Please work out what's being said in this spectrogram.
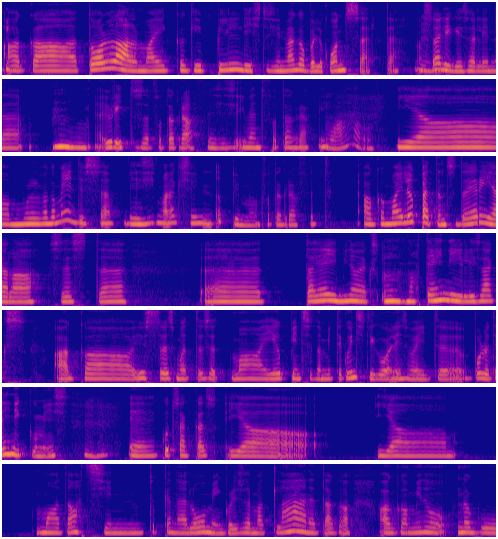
aga tollal ma ikkagi pildistasin väga palju kontserte, noh, see mhm. oligi selline ürituse fotograafia, siis event fotograafi wow.. ja mulle väga meeldis see ja siis ma läksin õppima fotograafiat, aga ma ei lõpetanud seda eriala, sest äh, äh ta jäi minu jaoks noh, tehniliseks, aga just selles mõttes, et ma ei õppinud seda mitte kunstikoolis, vaid äh, polütehnikumis mm -hmm. kutsekas ja, ja ma tahtsin natukene loomingulisemalt läheneda, aga, aga minu nagu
